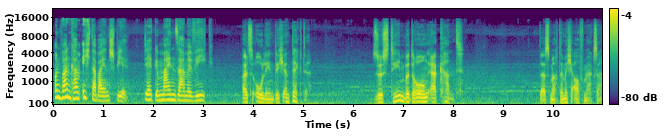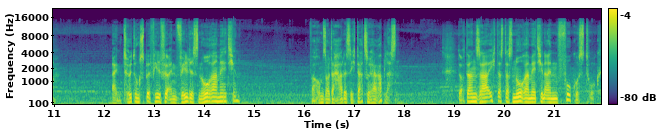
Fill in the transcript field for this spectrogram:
Und wann kam ich dabei ins Spiel? Der gemeinsame Weg. Als Olin dich entdeckte. Systembedrohung erkannt. Das machte mich aufmerksam. Ein Tötungsbefehl für ein wildes Nora-Mädchen? Warum sollte Hades sich dazu herablassen? Doch dann sah ich, dass das Nora-Mädchen einen Fokus trug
